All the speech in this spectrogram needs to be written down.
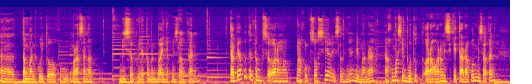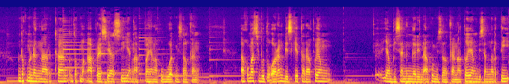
uh, temanku itu aku merasa nggak bisa punya teman banyak misalkan tapi aku tetap seorang makhluk sosial istilahnya di mana aku masih butuh orang-orang di sekitar aku misalkan untuk mendengarkan, untuk mengapresiasi yang apa yang aku buat misalkan. Aku masih butuh orang di sekitar aku yang yang bisa dengerin aku misalkan atau yang bisa ngerti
